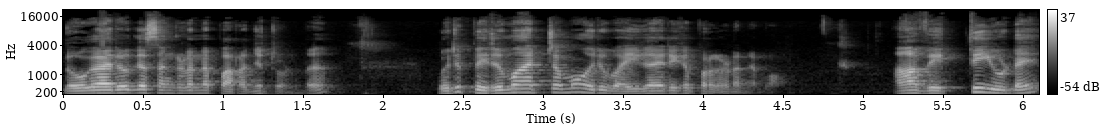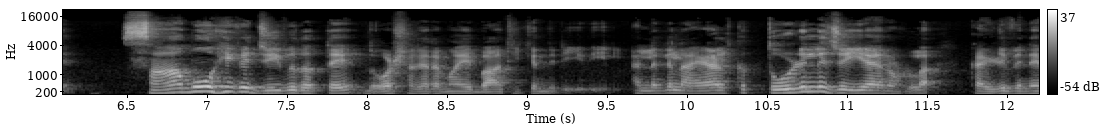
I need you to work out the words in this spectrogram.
ലോകാരോഗ്യ സംഘടന പറഞ്ഞിട്ടുണ്ട് ഒരു പെരുമാറ്റമോ ഒരു വൈകാരിക പ്രകടനമോ ആ വ്യക്തിയുടെ സാമൂഹിക ജീവിതത്തെ ദോഷകരമായി ബാധിക്കുന്ന രീതിയിൽ അല്ലെങ്കിൽ അയാൾക്ക് തൊഴിൽ ചെയ്യാനുള്ള കഴിവിനെ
